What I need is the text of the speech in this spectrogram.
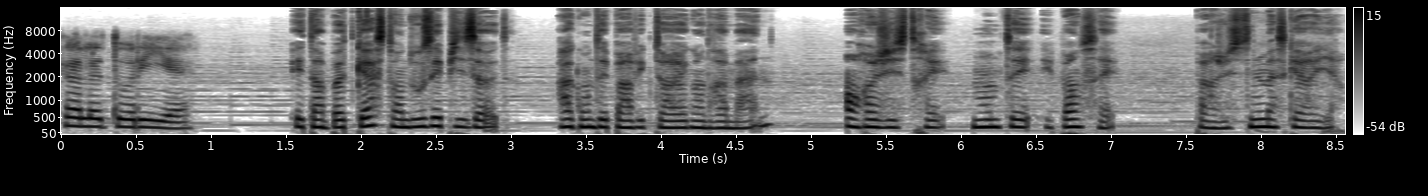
Călătorie. est un podcast en 12 épisodes, raconté par Victoria Gandraman, enregistré, monté et pensé par Justine Mascaria.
